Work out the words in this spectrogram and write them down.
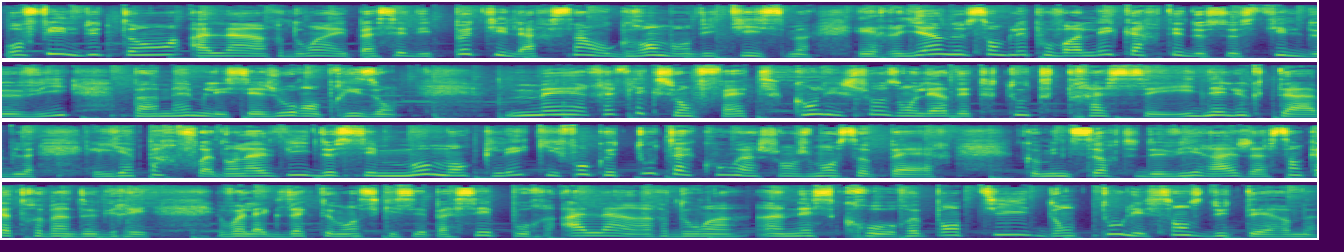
Au fil du temps, Alain Ardouin est passé des petits larcins au grand banditisme. Et rien ne semblait pouvoir l'écarter de ce style de vie, pas même les séjours en prison. Mais réflexion faite, quand les choses ont l'air d'être toutes tracées, inéluctables, il y a parfois dans la vie de ces moments clés qui font que tout à coup un changement s'opère, comme une sorte de virage à 180 degrés. Voilà exactement ce qui s'est passé pour Alain Ardouin, un escroc repenti dans tous les sens du terme.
